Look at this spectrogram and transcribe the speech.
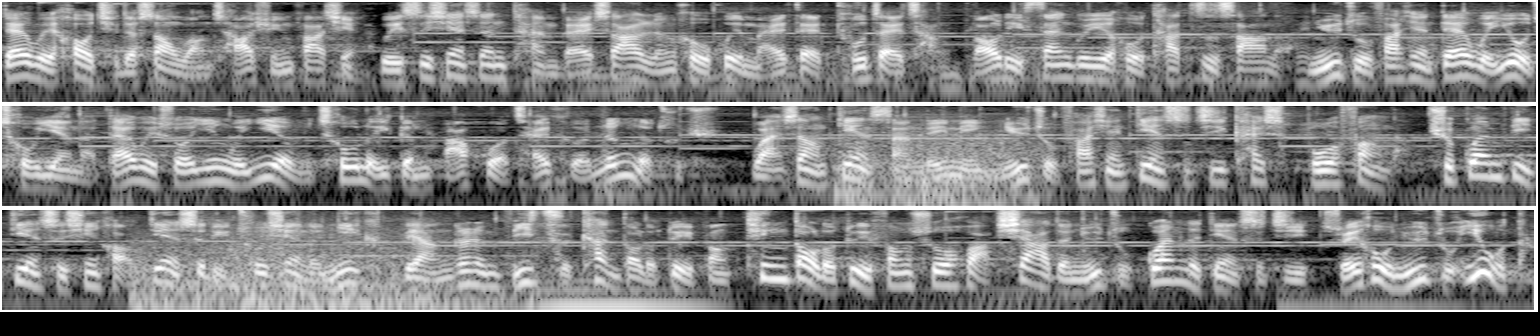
戴维好奇的上网查询，发现韦斯先生坦白杀人后会埋在屠宰场，牢里三个月后他自杀了。女主发现戴维又抽烟了，戴维说因为业务抽了一根，把火柴盒扔了出去。晚上电闪雷鸣，女主发现电视机开始播。放了，去关闭电视信号。电视里出现了尼克，两个人彼此看到了对方，听到了对方说话，吓得女主关了电视机。随后女主又打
